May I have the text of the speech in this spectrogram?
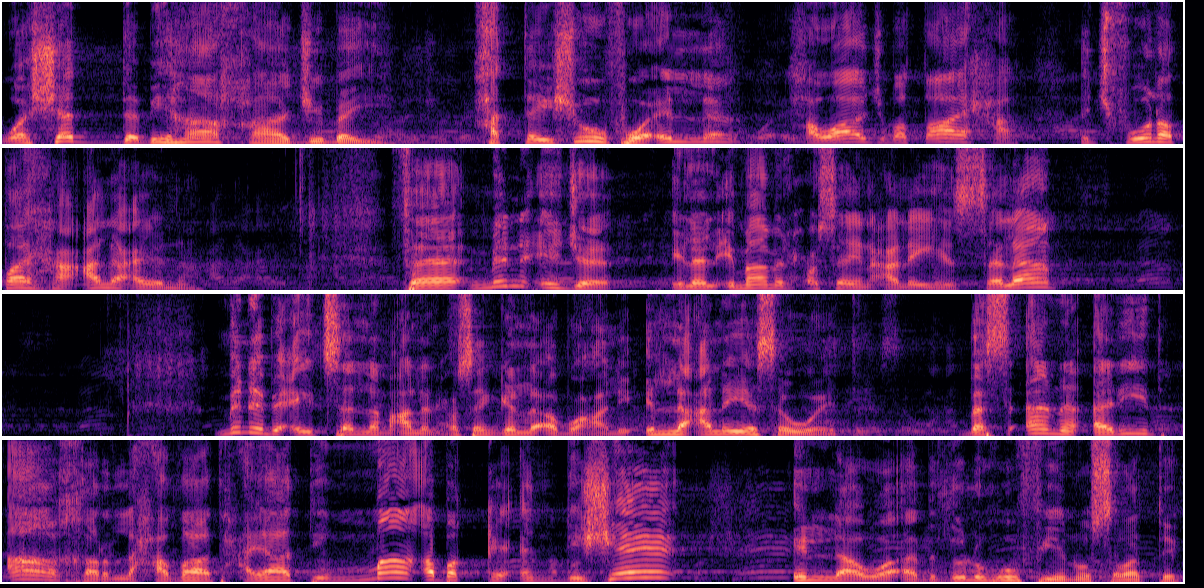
وشد بها حاجبيه حتى يشوف وإلا حواجبه طايحة جفونه طايحة على عينه. فمن اجى إلى الإمام الحسين عليه السلام من بعيد سلم على الحسين قال له أبو علي إلا علي سويته بس أنا أريد آخر لحظات حياتي ما أبقي عندي شيء إلا وأبذله في نصرتك.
